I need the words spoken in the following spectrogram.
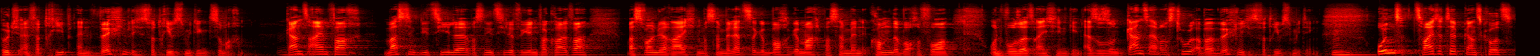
wirklich ein Vertrieb, ein wöchentliches Vertriebsmeeting zu machen. Ganz einfach, was sind die Ziele? Was sind die Ziele für jeden Verkäufer? Was wollen wir erreichen? Was haben wir letzte Woche gemacht? Was haben wir kommende Woche vor? Und wo soll es eigentlich hingehen? Also so ein ganz einfaches Tool, aber wöchentliches Vertriebsmeeting. Mhm. Und zweiter Tipp, ganz kurz,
